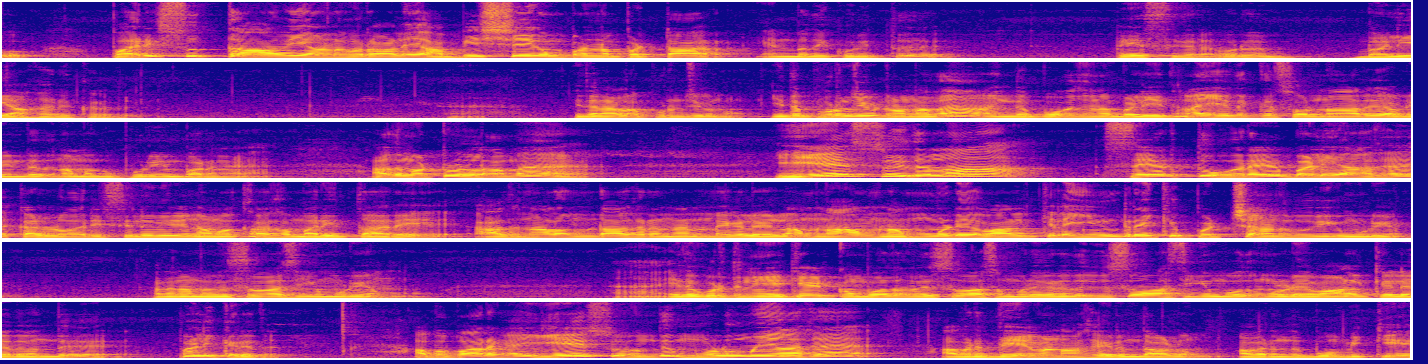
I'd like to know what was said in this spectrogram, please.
பரிசுத்த ஆவியானவராலே அபிஷேகம் பண்ணப்பட்டார் என்பதை குறித்து பேசுகிற ஒரு பலியாக இருக்கிறது. இதை நல்லா புரிஞ்சுக்கணும். இதை புரிஞ்சுக்கிட்டோன்னா தான் இந்த போஜன பலி இதெல்லாம் எதுக்கு சொன்னார் அப்படின்றது நமக்கு புரியும் பாருங்கள் அது மட்டும் இல்லாமல் இயேசு இதெல்லாம் சேர்த்து ஒரே பலியாக கல்வாரி சிலுவையை நமக்காக மறித்தாரே அதனால் உண்டாகிற நன்மைகளை எல்லாம் நாம் நம்முடைய வாழ்க்கையில் இன்றைக்கு பெற்று அனுபவிக்க முடியும். அதை நம்ம விசுவாசிக்க முடியும். இதை குறித்து நீங்கள் கேட்கும்போது தான் விசுவாசம் வருகிறது. விசுவாசிக்கும் போது உங்களுடைய வாழ்க்கையில் அது வந்து பலிக்கிறது அப்போ பாருங்கள் இயேசு வந்து முழுமையாக அவர் தேவனாக இருந்தாலும் அவர் இந்த பூமிக்கு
